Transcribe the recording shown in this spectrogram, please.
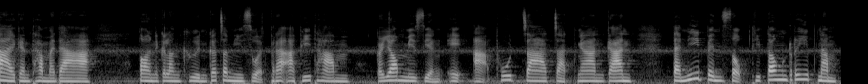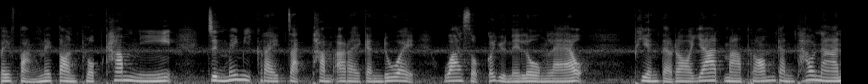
ตายกันธรรมดาตอนกลางคืนก็จะมีสวดพระอภิธรรม ก็ย่อมมีเสียงเอะอะพูดจาจัดงานกัน แต่นี่เป็นศพที่ต้องรีบนำไปฝังในตอนพลบค่ำนี้ จึงไม่มีใครจัดทำอะไรกันด้วย ว่าศพก็อยู่ในโรงแล้ว เพียงแต่รอญาติมาพร้อมกันเท่านั้น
